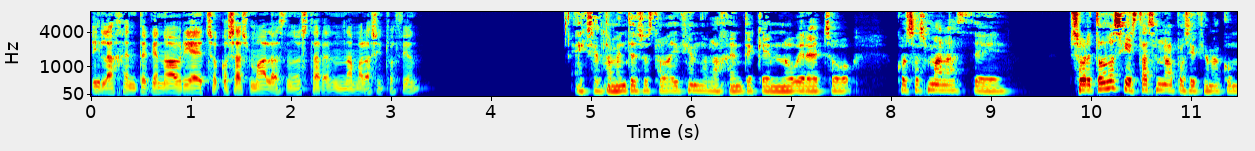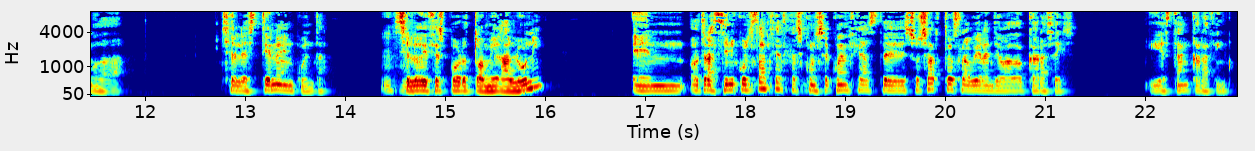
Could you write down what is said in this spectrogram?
Y la gente que no habría hecho cosas malas de no estar en una mala situación. Exactamente eso estaba diciendo la gente que no hubiera hecho cosas malas de... Sobre todo si estás en una posición acomodada. Se les tiene en cuenta. Si lo dices por tu amiga Luni, en otras circunstancias las consecuencias de sus actos la hubieran llevado cara 6. Y está en cara 5.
